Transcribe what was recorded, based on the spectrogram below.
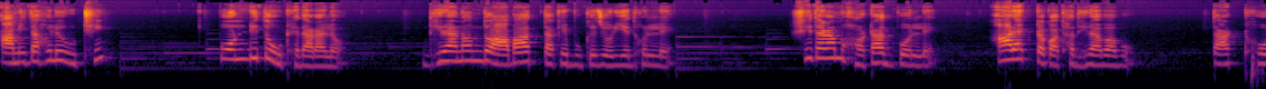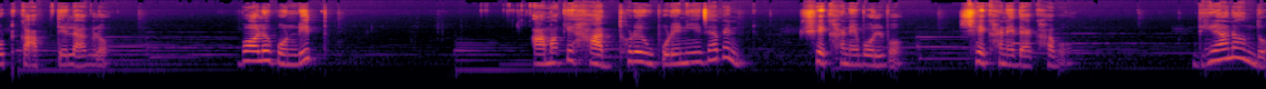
আমি তাহলে উঠি। পণ্ডিতও উঠে দাঁড়াল। ধীরানন্দ আবার তাকে বুকে জড়িয়ে ধরলে। সীতারাম হঠাৎ বললে, আর একটা কথা ধীরাবাবু, তার ঠোঁট কাঁপতে লাগল। বলো পণ্ডিত, আমাকে হাত ধরে উপরে নিয়ে যাবেন? সেখানে বলব, সেখানে দেখাবো। ধীরানন্দ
